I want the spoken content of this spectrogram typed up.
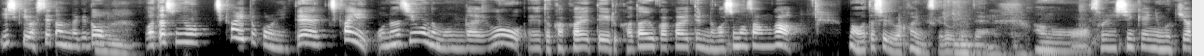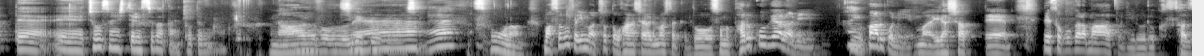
意識はしてたんだけど、うん、私の近いところにいて、近い同じような問題を、えと、抱えている、課題を抱えている長島さんが、まあ私より若いんですけど、全然。あの、それに真剣に向き合って、えー、挑戦してる姿にとても、なるほどね。刺激を受けましたね。そうなんまあそれこそ今ちょっとお話ありましたけど、そのパルコギャラリーはい、パルコにまあいらっしゃって、で、そこからまあアートにいろいろ携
